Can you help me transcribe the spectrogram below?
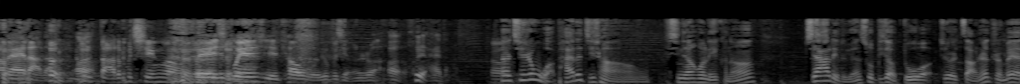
会挨打的，啊打的不轻啊，不允不允许跳舞就不行是吧？呃，会挨打。但其实我拍的几场新疆婚礼，可能家里的元素比较多，就是早晨准备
